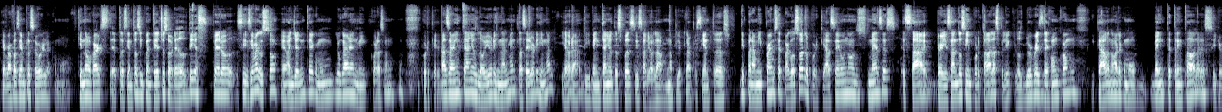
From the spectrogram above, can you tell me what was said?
que Rafa siempre se burla, como Kingdom Hearts de 358 sobre dos días. Pero sí, sí me gustó. Evangelion tiene como un lugar en mi corazón, porque hace 20 años lo vi originalmente, la serie original, y ahora di 20 años después y salió la, una película reciente de eso. Y para mí Prime se pagó solo porque hace unos meses estaba revisando si importaba las películas, los Blu-rays de Hong Kong y cada uno vale como 20, 30 dólares y yo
